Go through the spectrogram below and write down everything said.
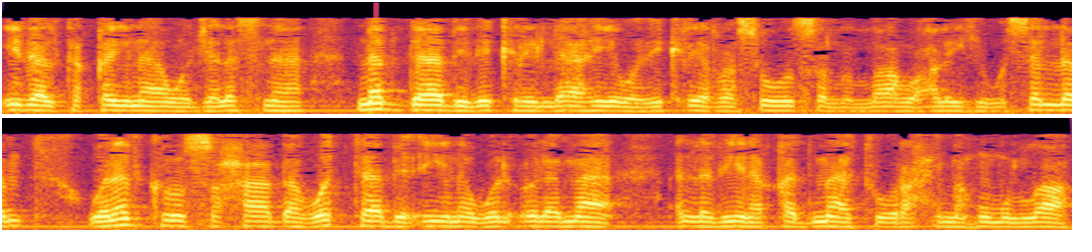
إذا التقينا وجلسنا نبدأ بذكر الله وذكر الرسول صلى الله عليه وسلم ونذكر الصحابة والتابعين والعلماء الذين قد ماتوا رحمهم الله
